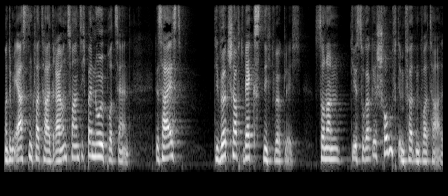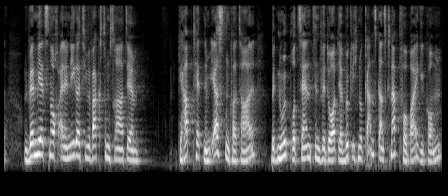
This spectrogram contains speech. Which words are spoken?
und im ersten Quartal 23 bei 0 Prozent. Das heißt, die Wirtschaft wächst nicht wirklich, sondern die ist sogar geschrumpft im vierten Quartal. Und wenn wir jetzt noch eine negative Wachstumsrate gehabt hätten im ersten Quartal, mit 0 Prozent sind wir dort ja wirklich nur ganz, ganz knapp vorbeigekommen,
